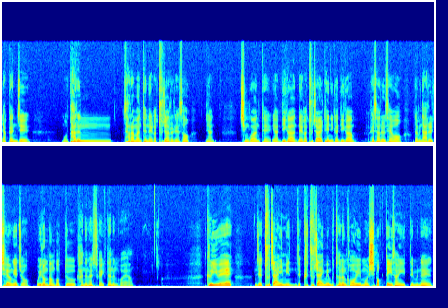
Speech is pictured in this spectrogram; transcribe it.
약간 이제 뭐 다른 사람한테 내가 투자를 해서 야 친구한테 야 네가 내가 투자할 테니까 네가 회사를 세워 그다음에 나를 채용해 줘. 뭐 이런 방법도 가능할 수가 있다는 거예요. 그 이외에 이제 투자 이민 이제 그 투자 이민부터는 거의 뭐 10억대 이상이기 때문에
